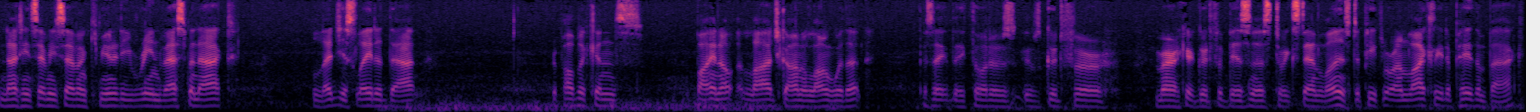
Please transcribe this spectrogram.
The 1977 Community Reinvestment Act legislated that Republicans, by and large, gone along with it because they, they thought it was, it was good for America, good for business to extend loans to people who are unlikely to pay them back.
